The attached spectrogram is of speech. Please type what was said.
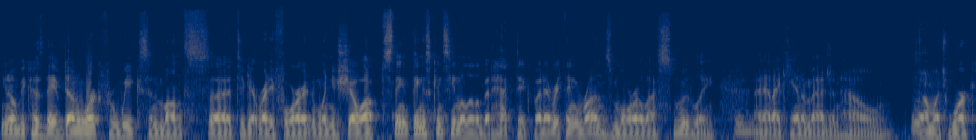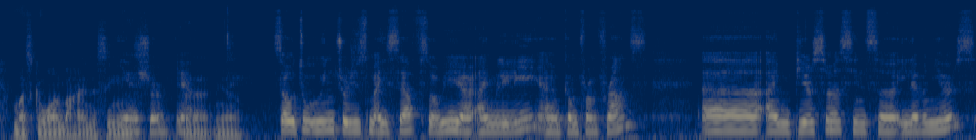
you know, because they've done work for weeks and months uh, to get ready for it. And when you show up, thing- things can seem a little bit hectic, but everything runs more or less smoothly. And I can't imagine how, Mm-hmm. Yeah. how much work must go on behind the scenes Yeah, sure, for yeah. that. Yeah. So to introduce myself, sorry, uh, I'm Lily. I come from France. Uh, I'm piercer since uh, 11 years,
